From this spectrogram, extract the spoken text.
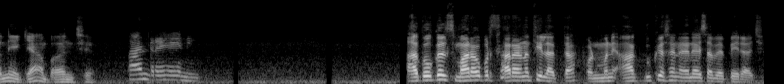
તને ક્યાં ભાન છે? ભાન રહે નહીં. આ ગોગલ્સ મારા ઉપર સારા નથી લાગતા પણ મને આંખ દુખે છે ને એના હિસાબે પહેર્યા છે.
